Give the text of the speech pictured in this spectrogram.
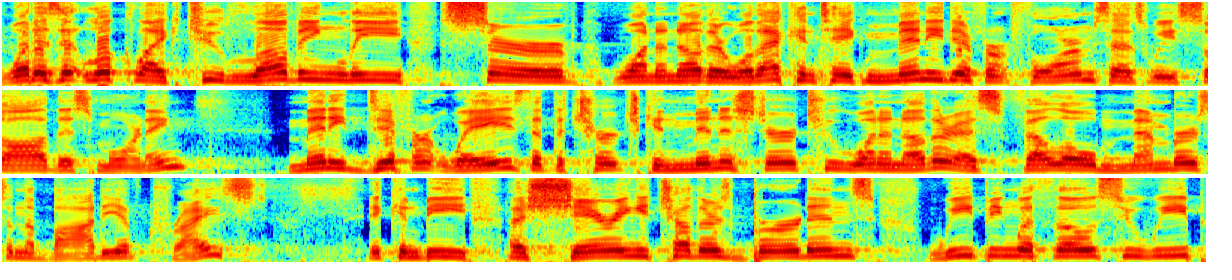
What does it look like to lovingly serve one another? Well, that can take many different forms, as we saw this morning. Many different ways that the church can minister to one another as fellow members in the body of Christ. It can be uh, sharing each other's burdens, weeping with those who weep,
